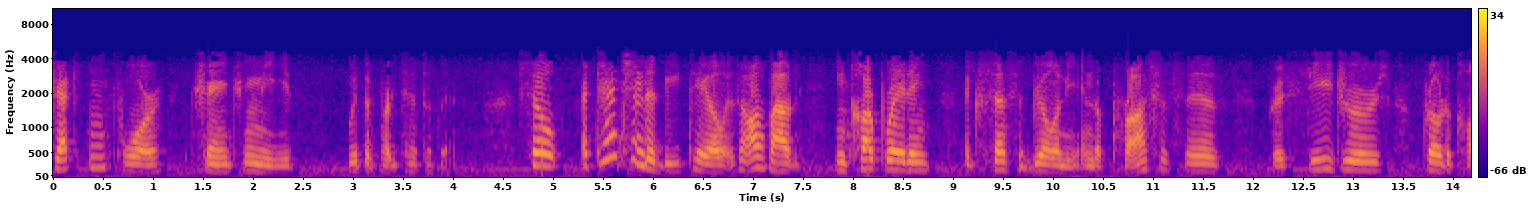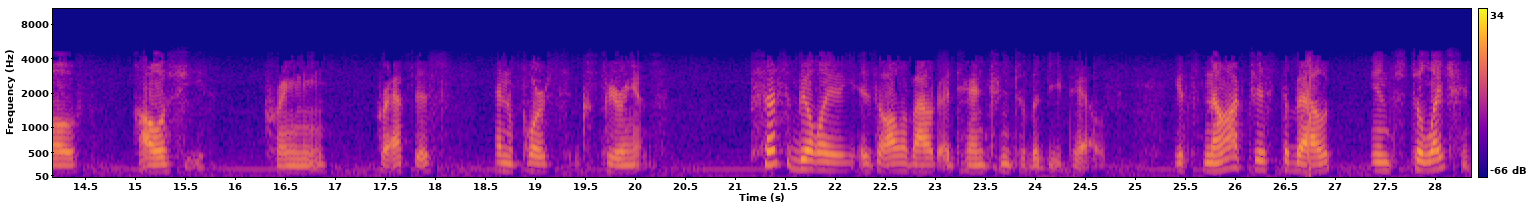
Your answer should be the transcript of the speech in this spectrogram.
checking for changing needs with the participant. So attention to detail is all about incorporating accessibility in the processes, procedures, protocols, policies, training, practice, and of course, experience. Accessibility is all about attention to the details. It's not just about installation.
